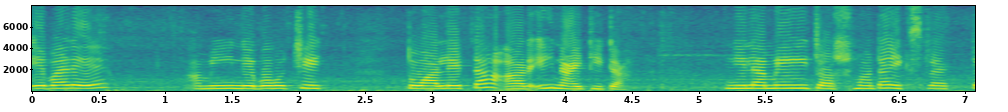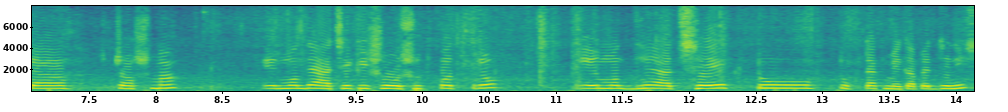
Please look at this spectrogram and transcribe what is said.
এবারে আমি নেব হচ্ছে এই তোয়ালেটা আর এই নাইটিটা। নিলাম এই চশমাটা এক্সট্রা একটা চশমা। এর মধ্যে আছে কিছু ওষুধপত্র। এর মধ্যে আছে একটু টুকটাক মেকআপের জিনিস।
